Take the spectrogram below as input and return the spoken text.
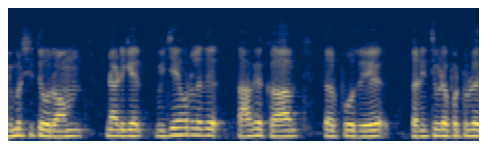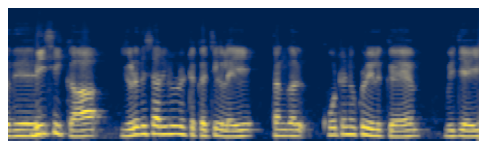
விமர்சித்து வரும் நடிகர் விஜய் அவர்களது தாவேக்கா தற்போது தனித்து விடப்பட்டுள்ளது பிசிக இடதுசாரிகள் உள்ளிட்ட கட்சிகளை தங்கள் கூட்டணிக்குள் இழுக்க விஜய்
